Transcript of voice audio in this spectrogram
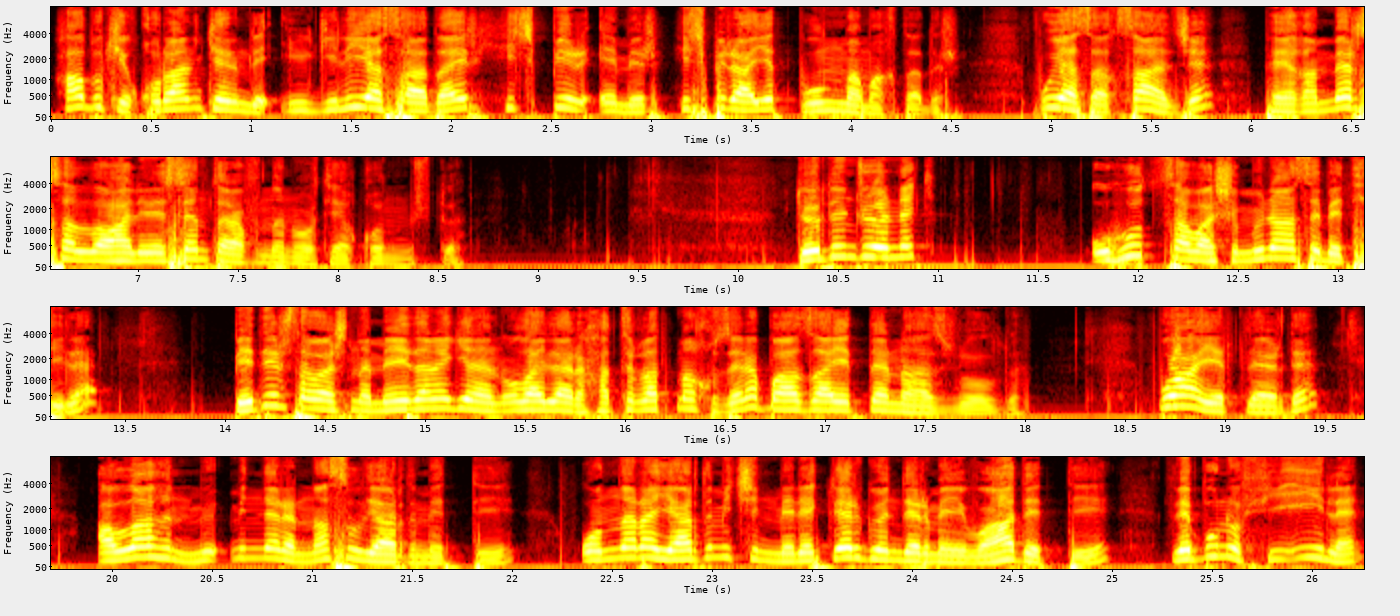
Halbuki Kur'an-ı Kerim'de ilgili yasağa dair hiçbir emir, hiçbir ayet bulunmamaktadır. Bu yasak sadece Peygamber sallallahu aleyhi ve sellem tarafından ortaya konmuştu. Dördüncü örnek Uhud savaşı münasebetiyle Bedir savaşında meydana gelen olayları hatırlatmak üzere bazı ayetler nazil oldu. Bu ayetlerde Allah'ın müminlere nasıl yardım ettiği, onlara yardım için melekler göndermeyi vaat ettiği ve bunu fiilen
